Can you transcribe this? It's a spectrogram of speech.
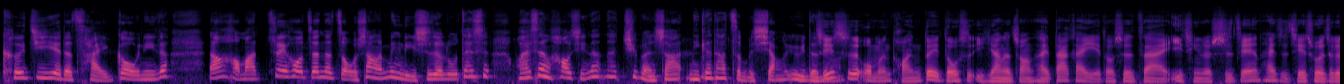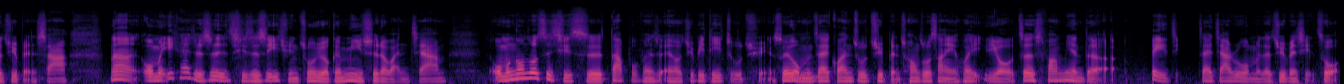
科技业的采购，你这然后好吗？最后真的走上了命理师的路，但是我还是很好奇，那那剧本杀你跟他怎么相遇的呢？其实我们团队都是一样的状态，大概也都是在疫情的时间开始接触了这个剧本杀。那我们一开始是其实是一群桌游跟密室的玩家。我们工作室其实大部分是 LGBT 族群，所以我们在关注剧本创作上也会有这方面的背景。再加入我们的剧本写作，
